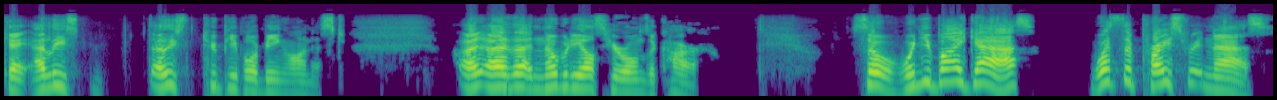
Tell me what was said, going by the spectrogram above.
Okay, at least at least two people are being honest. I, I, nobody else here owns a car. So when you buy gas, what's the price written as?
